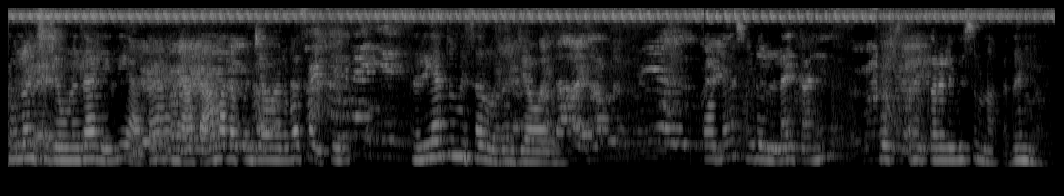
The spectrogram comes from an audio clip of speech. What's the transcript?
मुलांची जेवण झालेली बी आता. आणि आता आम्हाला पण जेवायला बसायचे तर या तुम्ही सर्वजण जेवायला. हो व्हिडिओला लाईक आणि सबस्क्राईब करायला विसरू नका. धन्यवाद.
